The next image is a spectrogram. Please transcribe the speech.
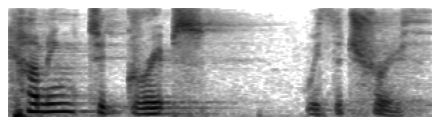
coming to grips with the truth.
